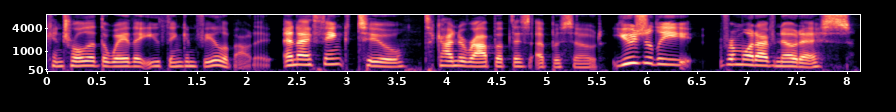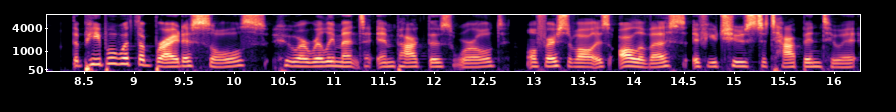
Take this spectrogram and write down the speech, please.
control it the way that you think and feel about it. And I think, too, to kind of wrap up this episode, usually from what I've noticed, the people with the brightest souls who are really meant to impact this world well, first of all, is all of us if you choose to tap into it.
